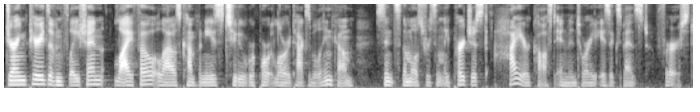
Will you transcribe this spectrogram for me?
During periods of inflation, LIFO allows companies to report lower taxable income since the most recently purchased higher cost inventory is expensed first.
